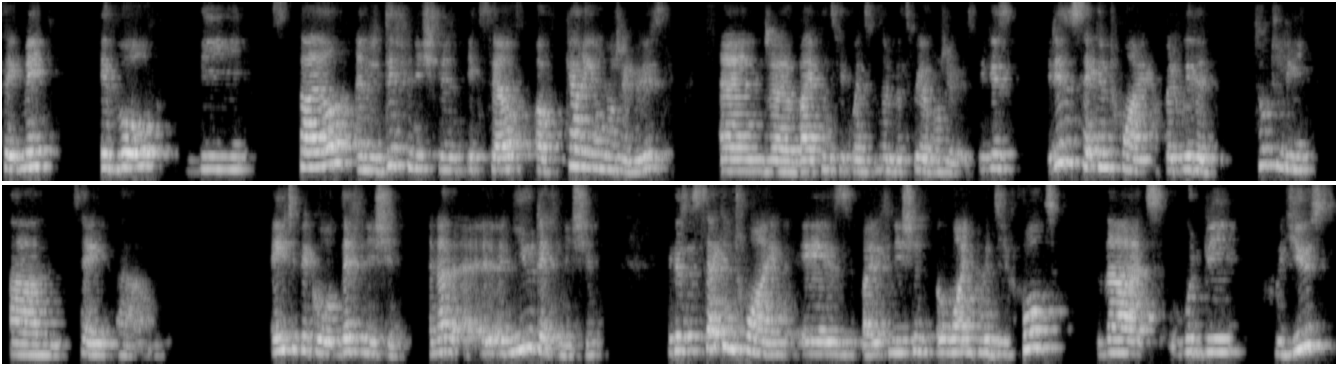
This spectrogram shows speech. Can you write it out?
say, make evolve the style and the definition itself of Carillon Angelus and uh, by consequence number three of Angelus because it is a second wine but with a totally um, say um, atypical definition, another a, a new definition, because the second wine is by definition a wine per default that would be produced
